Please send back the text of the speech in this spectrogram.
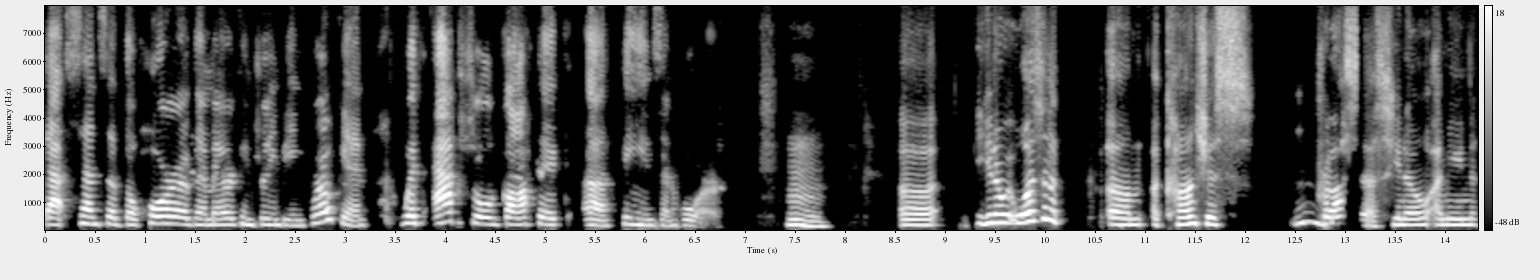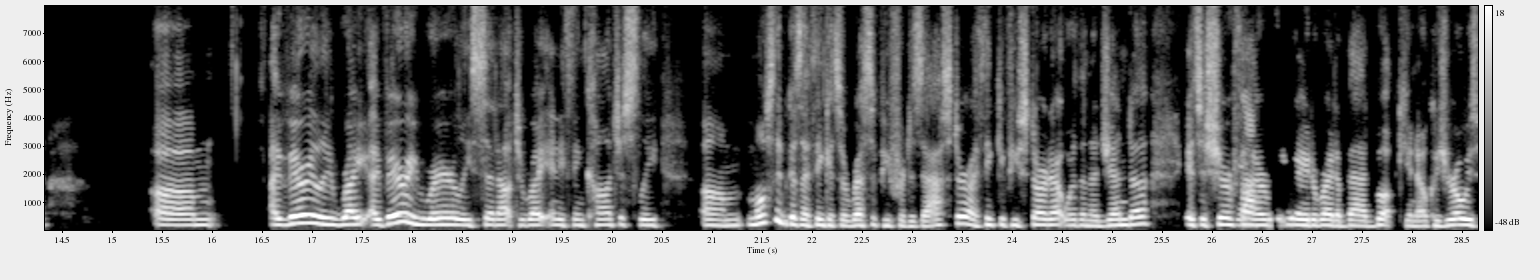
that sense of the horror of the American dream being broken with actual Gothic uh, themes and horror. Mm. Uh, you know, it wasn't a um, a conscious mm. process. You know, I mean, um, I very write. I very rarely set out to write anything consciously. Um, mostly because I think it's a recipe for disaster. I think if you start out with an agenda, it's a surefire yeah. way to write a bad book, you know, because you're always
